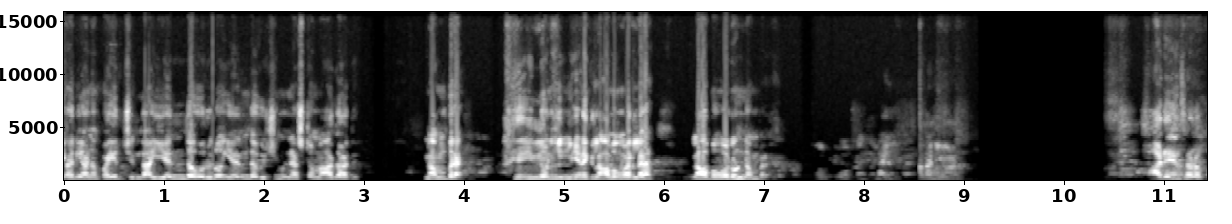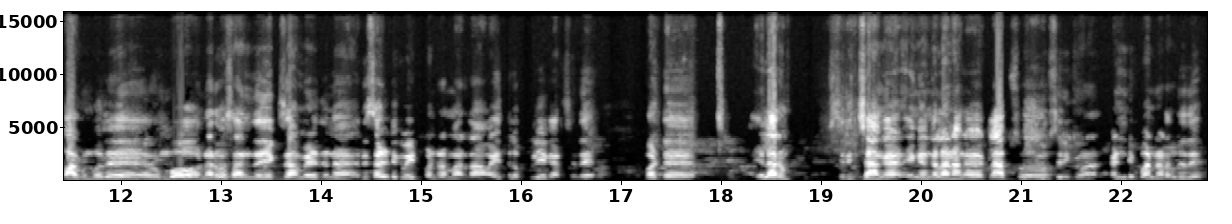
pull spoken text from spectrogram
சரியான பயிற்சி இருந்தா எந்த ஒரு எந்த விஷயமும் நஷ்டம் ஆகாது. நம்புறேன். இன்னும் எனக்கு லாபம் வரல. லாபம் வரும்னு நம்புறேன். ஆடியன்ஸோட பார்க்கும்போது ரொம்ப நர்வஸா இருந்தது. எக்ஸாம் எழுதின ரிசல்ட்டுக்கு வெயிட் பண்ற மாதிரி தான் வயிற்றுல புளிய கரைச்சது. பட்டு எல்லாரும் சிரிச்சாங்க. எங்கெங்கெல்லாம் நாங்க கிளாப்ஸ் சிரிக்கும் கண்டிப்பா நடந்தது.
